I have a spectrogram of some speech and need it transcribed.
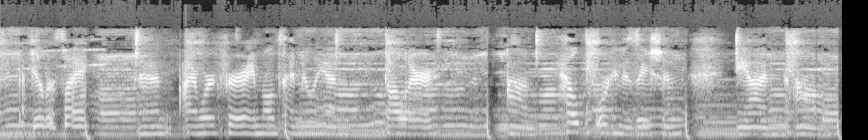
that feel this way. And I work for a multi-million dollar um, health organization. And um,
